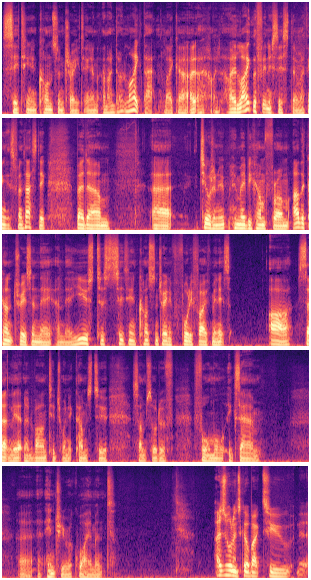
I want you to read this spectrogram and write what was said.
sitting and concentrating, and, and I don't like that. Like uh, I, I, I like the Finnish system. I think it's fantastic, but um, uh, children who, who maybe come from other countries and they and they're used to sitting and concentrating for 45 minutes are certainly at an advantage when it comes to some sort of formal exam uh, entry requirement. I just wanted to go back to uh,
